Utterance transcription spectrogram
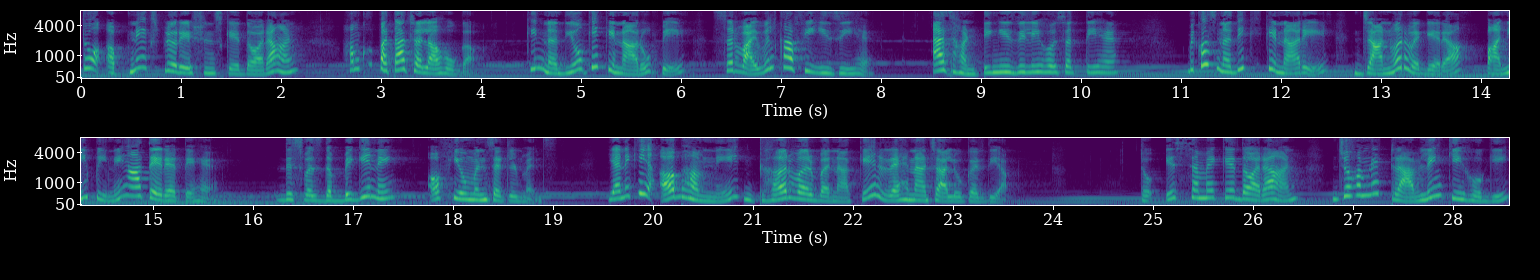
तो अपने एक्सप्लोरेशंस के दौरान हमको पता चला होगा कि नदियों के किनारों पे सर्वाइवल काफ़ी इजी है एज हंटिंग इजीली हो सकती है। बिकॉज़ नदी के किनारे जानवर वगैरह पानी पीने आते रहते हैं। This was the beginning of human settlements यानी कि अब हमने घर वर बना के रहना चालू कर दिया। तो इस समय के दौरान जो हमने ट्रैवलिंग की होगी,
